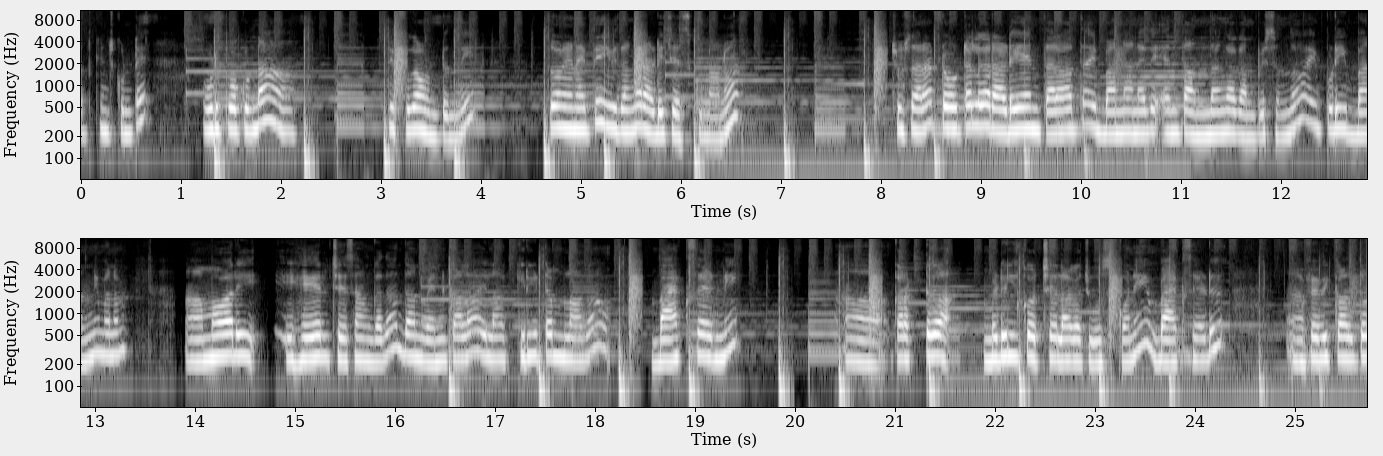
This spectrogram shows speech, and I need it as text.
అతికించుకుంటే ఊడిపోకుండా స్టిఫ్గా ఉంటుంది. సో నేనైతే ఈ విధంగా రెడీ చేసుకున్నాను. చూసారా? టోటల్గా రెడీ అయిన తర్వాత ఈ బన్ అనేది ఎంత అందంగా కనిపిస్తుందో. ఇప్పుడు ఈ బన్ని మనం అమ్మవారి హెయిర్ చేసాం కదా దాని వెనకాల ఇలా కిరీటం లాగా బ్యాక్ సైడ్ని కరెక్ట్గా మిడిల్కి వచ్చేలాగా చూసుకొని బ్యాక్ సైడ్ ఫెవికాల్తో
